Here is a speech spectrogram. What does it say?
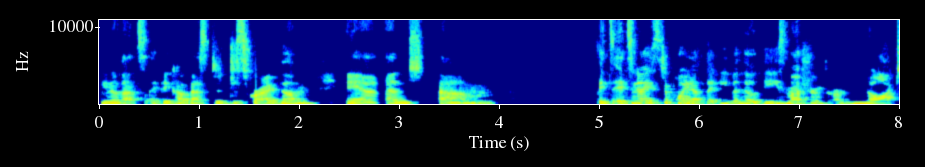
You know, that's I think how best to describe them. And um, it's it's nice to point out that even though these mushrooms are not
